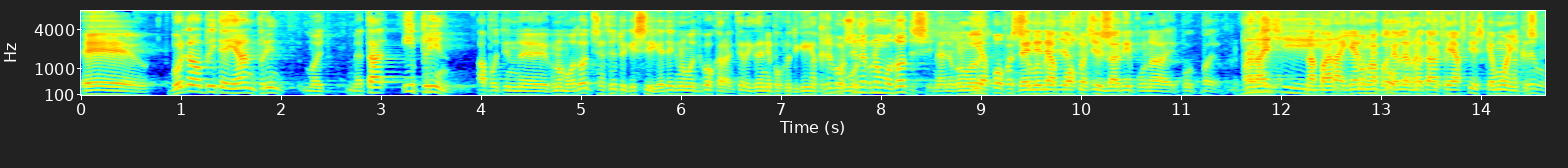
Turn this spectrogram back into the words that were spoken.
Ε, μπορείτε να μου πείτε εάν πριν, με- μετά ή πριν από την ε, γνωμοδότηση αυτή του ΚΙΣΥ, γιατί έχει γνωμοδοτικό χαρακτήρα και δεν είναι υποχρεωτική για τους Ακριβώς. Είναι γνωμοδότηση. Ναι, είναι η γνωμοδότηση. απόφαση δεν της είναι Ολομέλειας του απόφαση ΚΕΣΥ. δηλαδή που να, που, παράγει, έχει να παράγει ένα νομικό αποτελέσματα χαρακτήρα. αυτή και μόνη τη. Ακριβώς.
